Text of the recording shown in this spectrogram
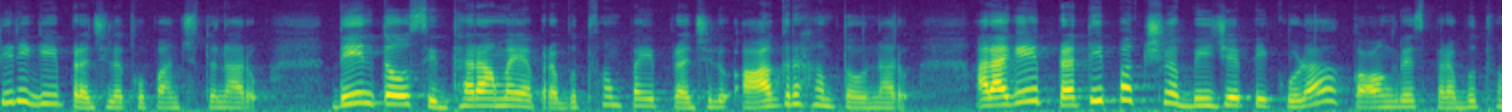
తిరిగి ప్రజలకు పంచుతున్నారు. దీంతో సిద్ధరామయ్య ప్రభుత్వంపై ప్రజలు ఆగ్రహంతో ఉన్నారు. అలాగే ప్రతిపక్ష బీజేపీ కూడా కాంగ్రెస్ ప్రభుత్వం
